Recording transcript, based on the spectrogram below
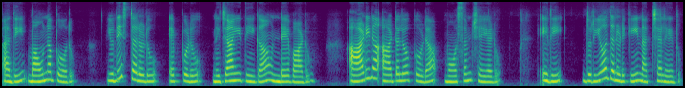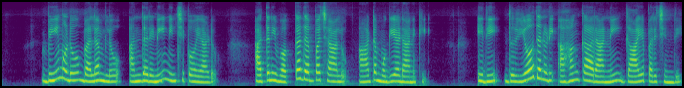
అది మౌనపోరు యుధిష్ఠరుడు ఎప్పుడు నిజాయితీగా ఉండేవాడు. ఆడిన ఆటలో కూడా మోసం చేయడు. ఇది దుర్యోధనుడికి నచ్చలేదు. భీముడు బలంలో అందరినీ మించిపోయాడు. అతని ఒక్క దెబ్బ చాలు ఆట ముగియడానికి. ఇది దుర్యోధనుడి అహంకారాన్ని గాయపరిచింది.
